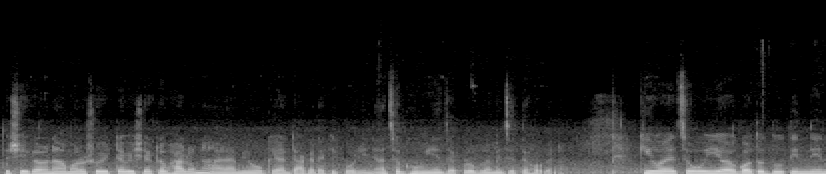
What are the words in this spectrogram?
তো সেই কারণে আমারও শরীরটা বেশি একটা ভালো না, আর আমি ওকে আর ডাকাডাকি করিনি। আচ্ছা ঘুমিয়ে যায় প্রোগ্রামে যেতে হবে না। কি হয়েছে? ওই গত দু তিন দিন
